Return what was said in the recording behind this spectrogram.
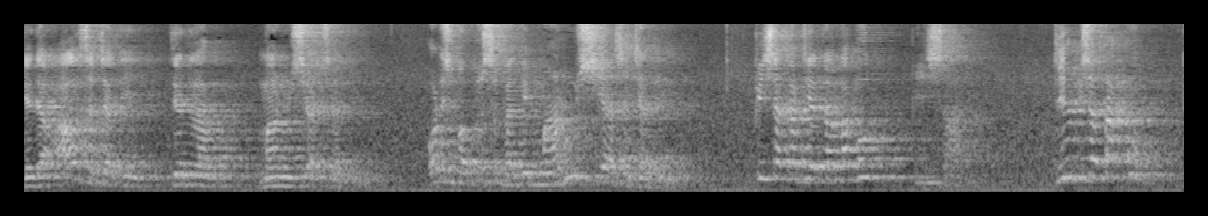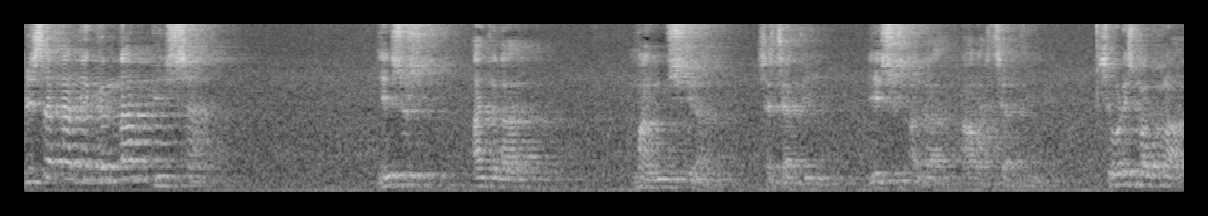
Dia adalah Allah sejati, dia adalah manusia sejati. Oleh sebab itu sebagai manusia sejati, bisakah dia takut? Bisa. Dia bisa takut. Bisakah dia gentar? Bisa. Yesus adalah manusia sejati. Yesus adalah Allah sejati. Oleh sebab itulah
